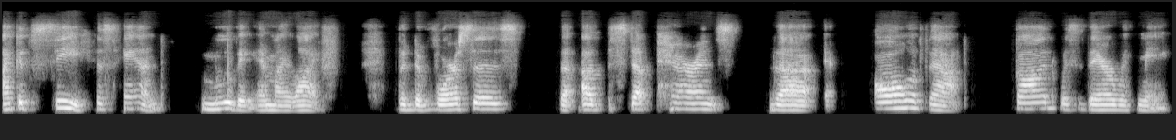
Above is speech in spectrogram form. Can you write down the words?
I could see his hand moving in my life. The divorces, the uh, step parents, the all of that. God was there with me.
